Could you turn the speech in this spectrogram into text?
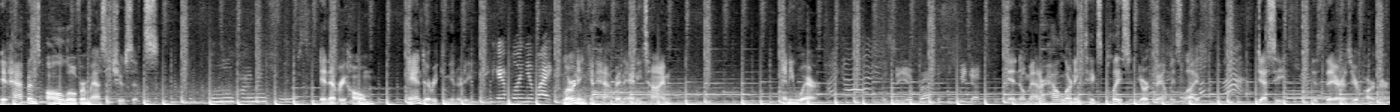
It happens all over Massachusetts, Can you tie my shoes? in every home and every community. Be careful on your bike. Learning can happen anytime, anywhere. We'll See you at practice this weekend. And no matter how learning takes place in your family's life, DESE is there as your partner.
